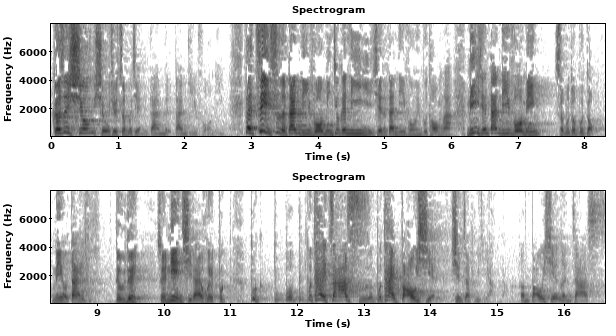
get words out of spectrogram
可是修修却这么简单的单提佛名，但这一次的单提佛名就跟你以前的单提佛名不同啦。你以前单提佛名什么都不懂，没有代理，对不对？所以念起来会不不不不不太扎实，不太保险。现在不一样了，很保险，很扎实。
